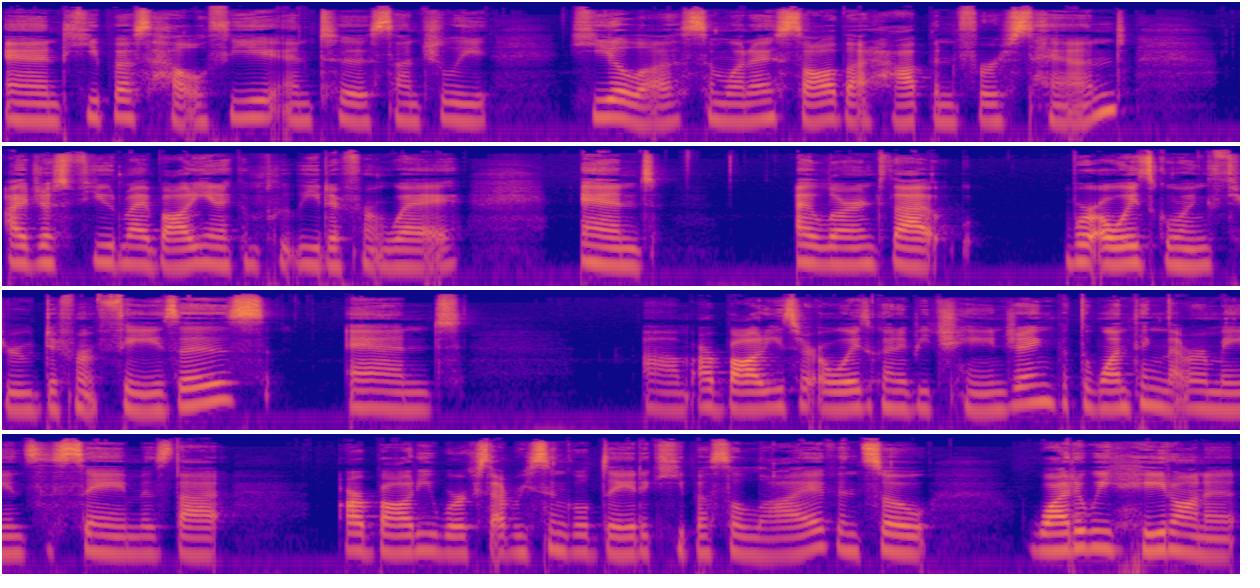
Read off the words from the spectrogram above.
and keep us healthy and to essentially heal us. And when I saw that happen firsthand, I just viewed my body in a completely different way. And I learned that we're always going through different phases and um, our bodies are always going to be changing. But the one thing that remains the same is that our body works every single day to keep us alive. And so why do we hate on it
